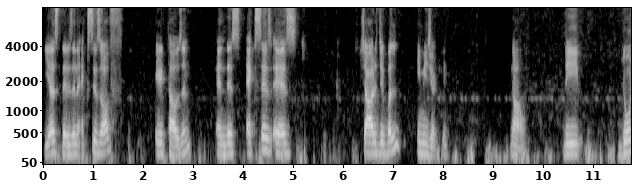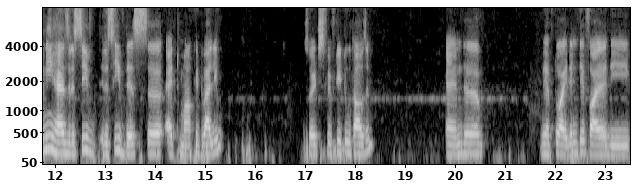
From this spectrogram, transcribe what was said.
Yes there is an excess of 8,000 and this excess is chargeable immediately. Now the donee has received received this uh, at market value. So it's 52,000 and uh, we have to identify the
